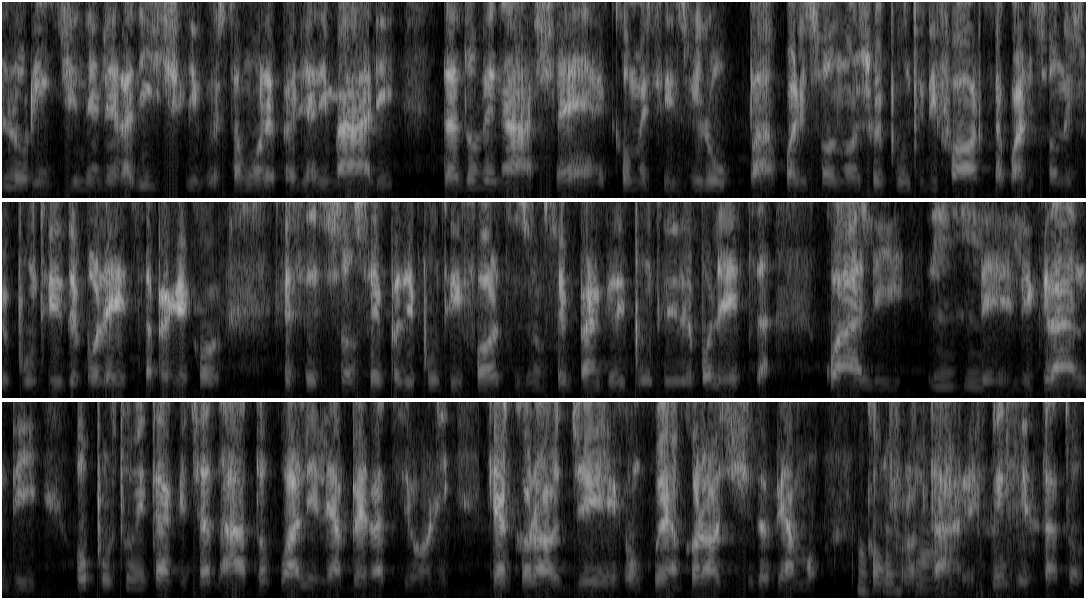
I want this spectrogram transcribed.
l'origine, le radici di questo amore per gli animali, da dove nasce, come si sviluppa, quali sono i suoi punti di forza, quali sono i suoi punti di debolezza, perché se ci sono sempre dei punti di forza, ci sono sempre anche dei punti di debolezza, quali le, le, grandi opportunità che ci ha dato, quali le aberrazioni oggi, con cui ancora oggi ci dobbiamo confrontare. Quindi è stato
